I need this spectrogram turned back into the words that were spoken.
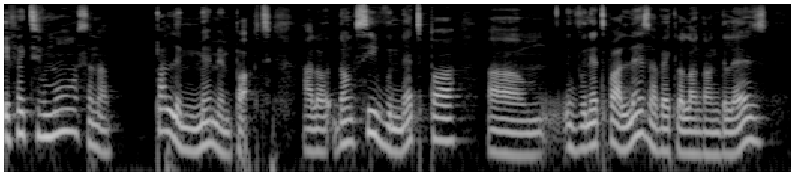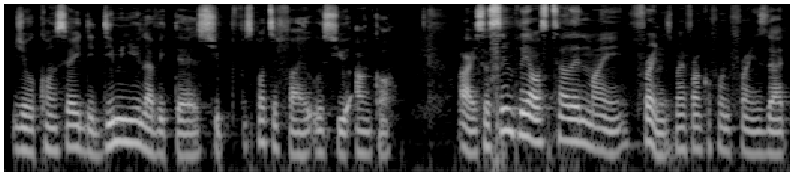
effectivement, ça n'a pas le même impact. Alors, donc, si vous n'êtes pas, euh, vous n'êtes pas à l'aise avec la langue anglaise, je vous conseille de diminuer la vitesse sur Spotify ou sur Encore. Alright, so simply I was telling my friends, my francophone friends, that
